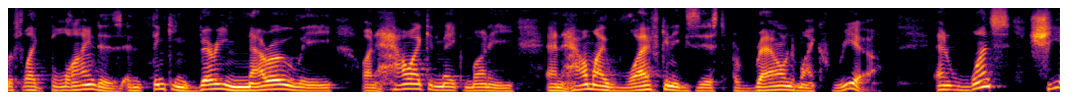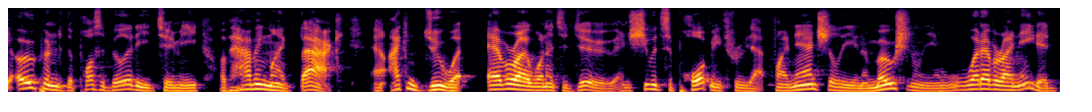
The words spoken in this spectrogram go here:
with like blinders and thinking very narrowly on how I can make money and how my life can exist around my career. And once she opened the possibility to me of having my back and I can do whatever I wanted to do, and she would support me through that financially and emotionally and whatever I needed,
